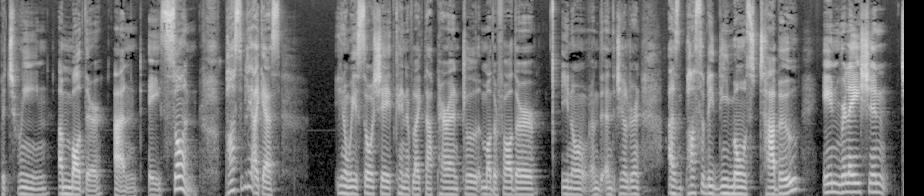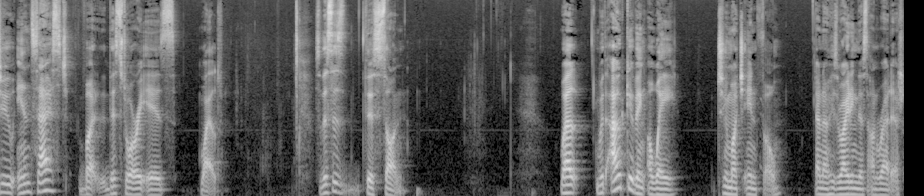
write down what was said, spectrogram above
between a mother and a son. Possibly, I guess, you know, we associate kind of like that parental mother father, you know, and, and the children as possibly the most taboo in relation to incest, but this story is wild. So, this is this son. Well, without giving away too much info, and now he's writing this on Reddit.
